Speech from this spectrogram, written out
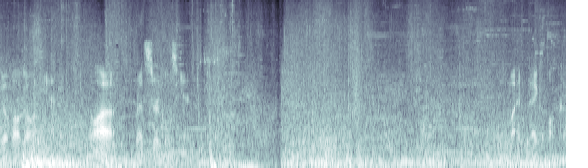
Feel about going here. A lot of red circles here. My Mega Monka.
